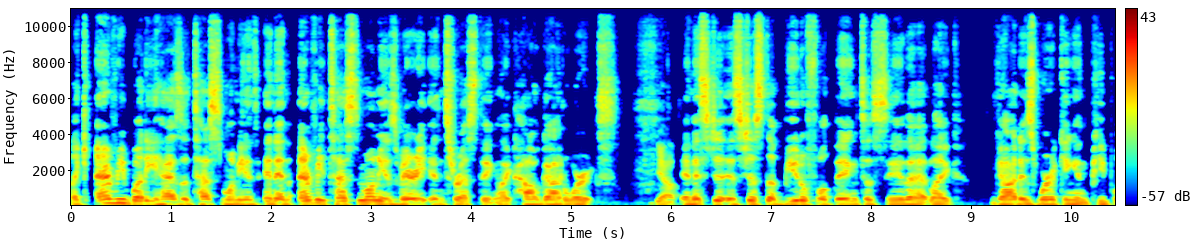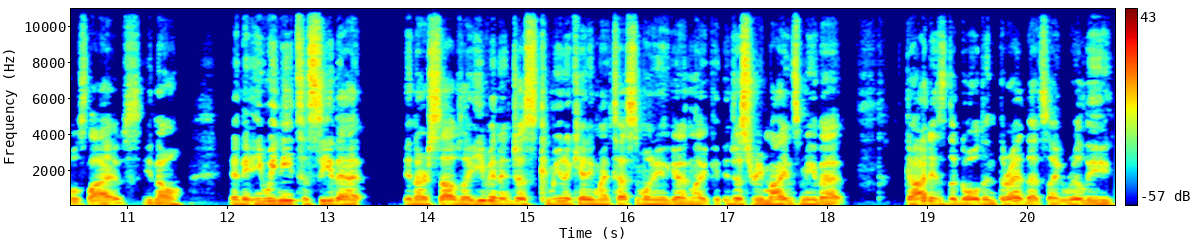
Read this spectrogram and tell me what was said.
like everybody has a testimony. And then every testimony is very interesting like how god works. Yeah. And it's just it's just a beautiful thing to see that like god is working in people's lives you know? And it, we need to see that in ourselves. Like even in just communicating my testimony again like it just reminds me that god is the golden thread that's like really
